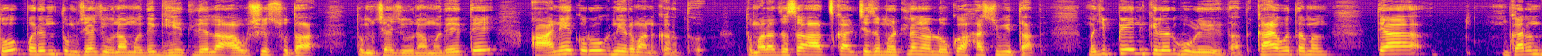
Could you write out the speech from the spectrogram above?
तोपर्यंत तुमच्या जीवनामध्ये घेतलेलं औषधसुद्धा तुमच्या जीवनामध्ये ते अनेक रोग निर्माण करतं. तुम्हाला जसं आजकालचे जर म्हटलं ना लोक हसवितात म्हणजे पेन किलर गोळी देतात. काय होतं मग? त्या कारण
